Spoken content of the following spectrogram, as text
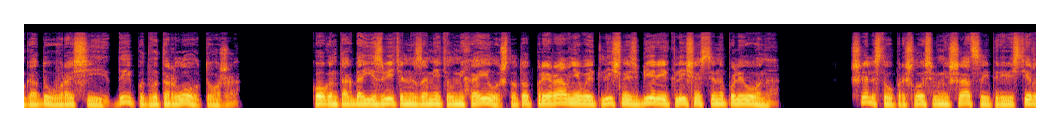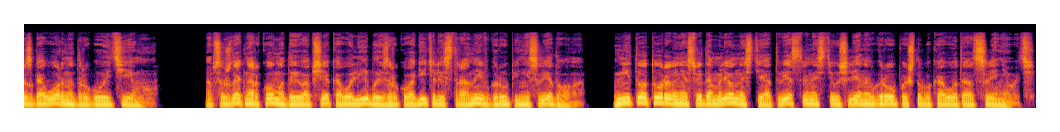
году в России, да и под Ватерлоу тоже. Коган тогда язвительно заметил Михаилу, что тот приравнивает личность Берии к личности Наполеона. Шелестову пришлось вмешаться и перевести разговор на другую тему. Обсуждать наркома, да и вообще кого-либо из руководителей страны в группе не следовало. Не тот уровень осведомленности и ответственности у членов группы, чтобы кого-то оценивать.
